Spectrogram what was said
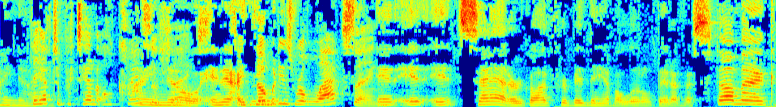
I know. They have to pretend all kinds I of know, things. and It's I like think- nobody's relaxing. and it, it's sad, or God forbid, they have a little bit of a stomach,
